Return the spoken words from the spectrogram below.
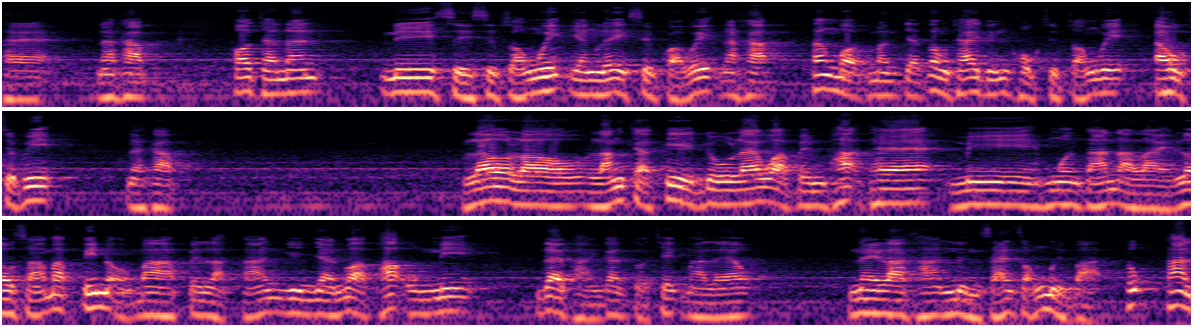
แท้นะครับ เพราะฉะนั้น นี่42 วิยังเหลืออีก 10 กว่าวินะครับ ทั้งหมดมันจะต้องใช้ถึง 62 วิเอา60 วินะครับ แล้วเราหลังจากที่ดูแล้วว่าเป็นพระแท้มีมวลสารอะไร เราสามารถปิ้นออกมาเป็นหลักฐานยืนยันว่าพระองค์นี้ได้ผ่านการตรวจเช็คมาแล้ว ในราคา 1 2 0 0 0 0 บาท ทุกท่าน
